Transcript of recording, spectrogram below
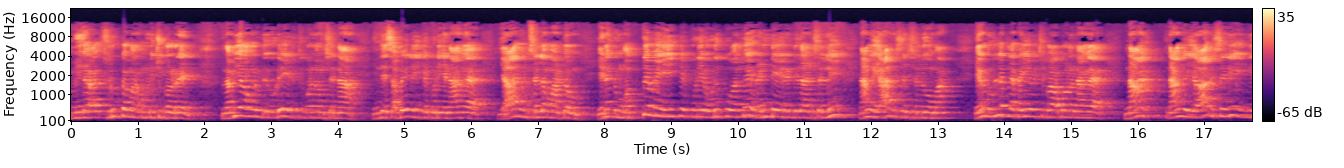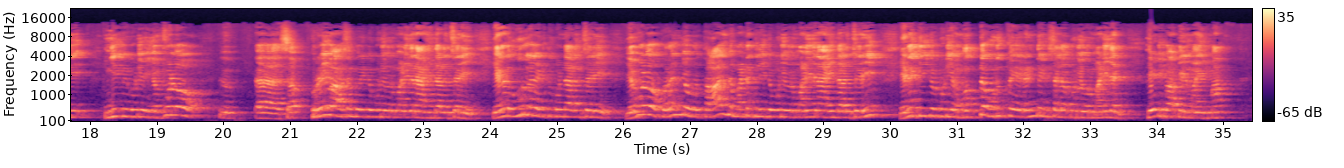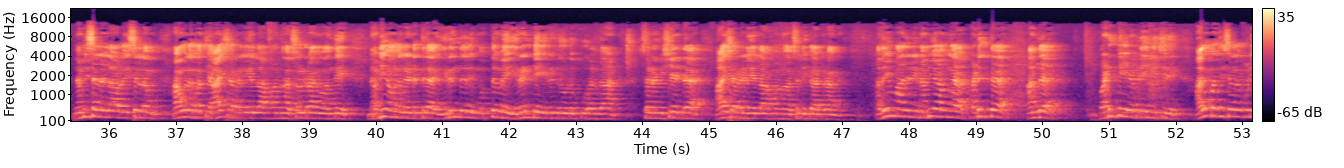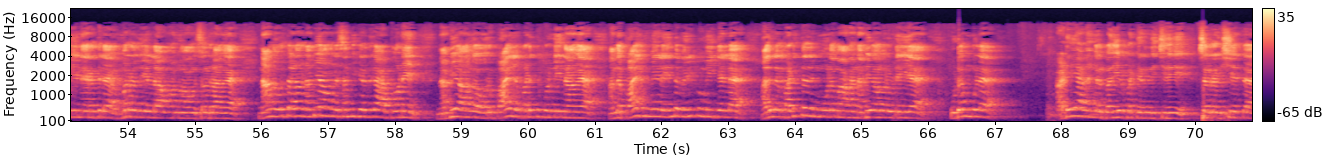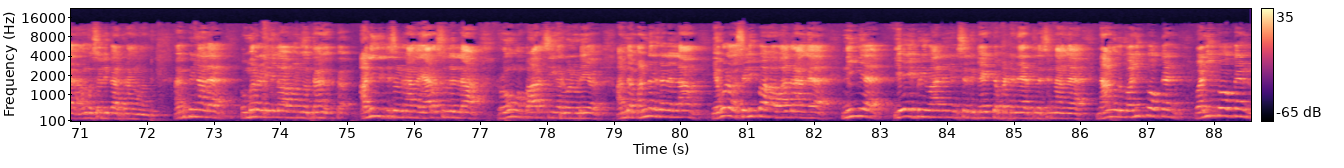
மிக சுருக்கமாக முடிச்சு கொள்றேன் நபி அவங்களுடைய உடை எடுத்துக்கொண்டோம் சொன்னா இந்த சபையில் இருக்கக்கூடிய நாங்க யாரும் செல்ல மாட்டோம். எனக்கு மொத்தமே ஈக்கக்கூடிய உடுப்பு வந்து ரெண்டே ரெண்டு தான் சொல்லி நாங்க யாரும் சரி சொல்லுவோமா? எங்க உள்ளத்துல கையை வச்சு பார்க்கணும் நாங்க. நான் நாங்கள் யார் சரி இங்கே இங்கே இருக்கக்கூடிய எவ்வளோ குறைவாக சம்பவிக்கக்கூடிய ஒரு மனிதனாக இருந்தாலும் சரி எங்களோட ஊர்களை எடுத்துக்கொண்டாலும் சரி எவ்வளோ குறைஞ்ச ஒரு தாழ்ந்த மட்டத்தில் இருக்கக்கூடிய ஒரு மனிதனாக இருந்தாலும் சரி எனக்கு இருக்கக்கூடிய மொத்த உடுப்பை ரெண்டு செல்லக்கூடிய ஒரு மனிதன் தேடி பார்க்கணும் மகிமா. நபி அலி செல்லம் அவங்கள பற்றி ஆயிஷா அலி அன்ஹா சொல்கிறாங்க வந்து நபி அவங்க இடத்துல இருந்தது மொத்தமே இரண்டே இரண்டு உடுப்புகள் தான். சொல்ற விஷயத்த ஆயிஷா ரலியல்லாஹு அவங்க சொல்லி காட்டுறாங்க. அதே மாதிரி நபி அவங்க படுத்த அந்த படுக்கை எப்படி இருந்துச்சு? அதை பத்தி சொல்லக்கூடிய நேரத்துல உமர் அலி அன்ஹு அவங்க சொல்றாங்க நான் ஒரு தடவை நபி அவங்கள சந்திக்கிறதுக்காக போனேன். நபி அவங்க ஒரு பாயில படுத்து கொண்டிருந்தாங்க. அந்த பாய்க்கு மேல எந்த விரிப்பு மீக்கல்ல அதுல படுத்ததன் மூலமாக நபி அவங்களுடைய உடம்புல அடையாளங்கள் பதியப்பட்டு இருந்துச்சு சொல்ற விஷயத்த அவங்க சொல்லி காட்டுறாங்க வந்து. அதுக்கு பின்னால உமர் அலி எல்லாம் அவங்க அழுதுட்டு சொல்றாங்க யார சொல்லலாம் ரோம பாரசீகர்களுடைய அந்த மன்னர்கள் எல்லாம் எவ்வளவு செழிப்பாக வாழ்றாங்க? நீங்க ஏன் இப்படி வாழ்றீங்கன்னு சொல்லி கேட்கப்பட்ட நேரத்தில் சொன்னாங்க. நான் ஒரு வழிபோக்கன் வழிபோக்கன்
